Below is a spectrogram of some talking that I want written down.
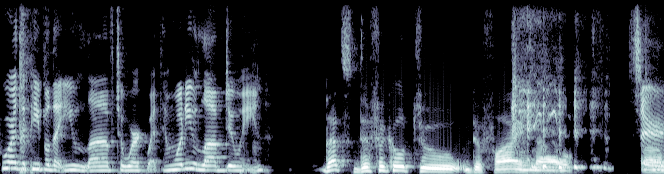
Who are the people that you love to work with, and what do you love doing? That's difficult to define now. sure. Um,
